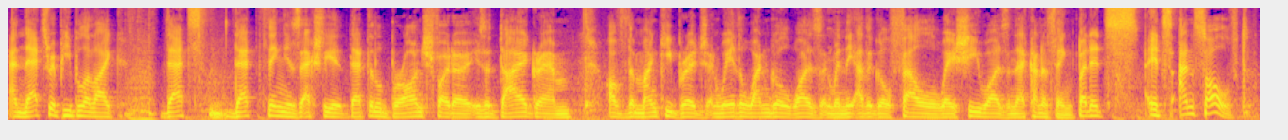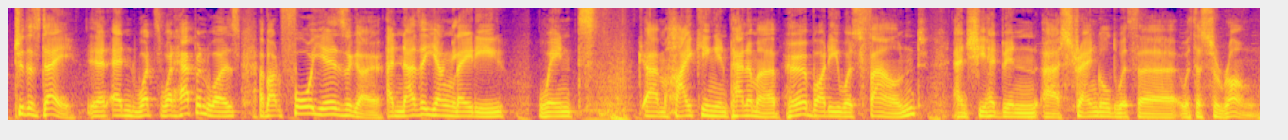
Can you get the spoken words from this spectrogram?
And that's where people are like, that's, that thing is actually, that little branch photo is a diagram of the monkey bridge and where the one girl was and when the other girl fell, where she was and that kind of thing. But it's, it's unsolved to this day. And, and what's what happened was about four years ago, another young lady went um, hiking in Panama. Her body was found, and she had been uh, strangled with a with a sarong.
